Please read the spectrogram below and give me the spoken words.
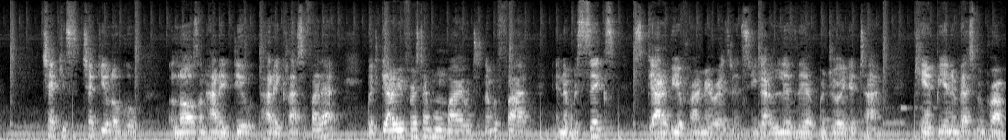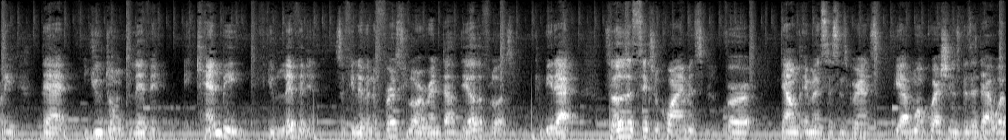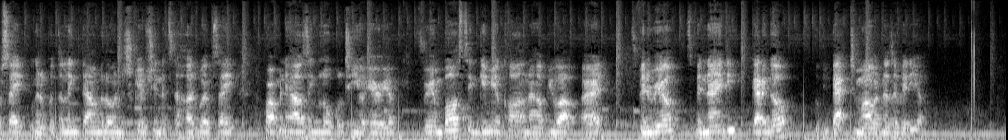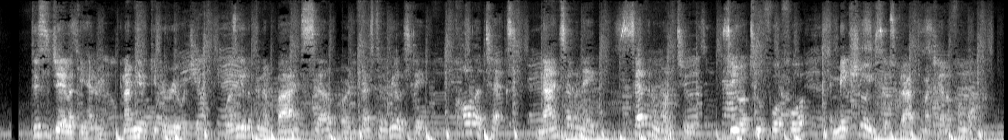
Check your check your local laws on how they deal, how they classify that. But you gotta be a first-time home buyer, which is number five. And number six, it's gotta be a primary residence. You gotta live there majority of the time. Can't be an investment property that you don't live in. It can be if you live in it. So if you live in the first floor and rent out the other floors, it can be that. So those are the six requirements for down payment assistance grants. If you have more questions, visit that website. We're going to put the link down below in the description. That's the HUD website, Department of Housing, local to your area. If you're in Boston, give me a call and I'll help you out. All right? It's been real. It's been 90. Gotta go. We'll be back tomorrow with another video. This is J Lucky Henry, and I'm here to keep it real with you. Whether you're looking to buy, sell, or invest in real estate, call or text 978 712 0244 and make sure you subscribe to my channel for more.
